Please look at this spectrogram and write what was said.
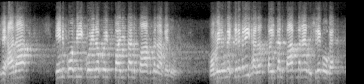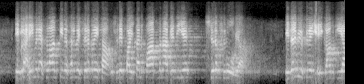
لہذا ان کو بھی کوئی نہ کوئی پنجتن پاک بنا کے دو۔ قومی میں شرک نہیں تھا نا؟ پنجتن پاک بنائے مشرق ہو گئے۔ ابراہیم علیہ السلام کی نسل میں شرک نہیں تھا۔ اس نے پنجتن پاک بنا کے دیے، شرک شروع ہو گیا۔ ادھر بھی اس نے یہی کام کیا۔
